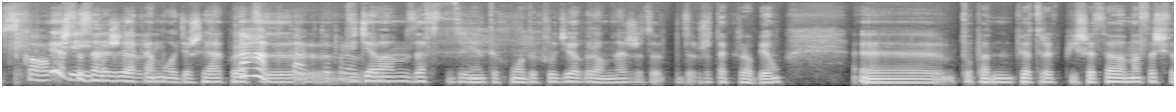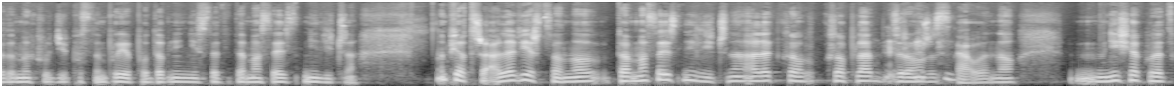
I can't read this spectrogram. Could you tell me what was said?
skopie wiesz, to zależy tak jaka młodzież. Ja akurat tak, tak, y, widziałam zawstydzenie tych młodych ludzi ogromne, że, to, że tak robią. Y, tu pan Piotrek pisze, cała masa świadomych ludzi postępuje podobnie, niestety ta masa jest nieliczna. No Piotrze, ale wiesz co, no, ta masa jest nieliczna, ale kropla drąży skałę. No, mnie się akurat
